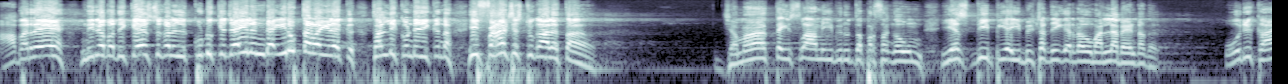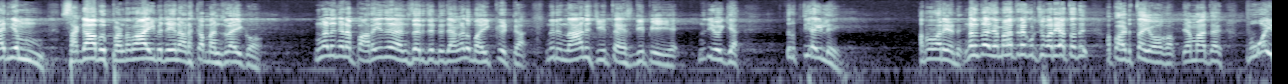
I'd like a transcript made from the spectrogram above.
അവരെ നിരവധി കേസുകളിൽ കുടുക്കി ജയിലിന്റെ ഇരുട്ടറയിലേക്ക് തള്ളിക്കൊണ്ടിരിക്കുന്ന ഈ ഫാഷിസ്റ്റ് കാലത്ത് ജമാഅത്തെ ഇസ്ലാമി വിരുദ്ധ പ്രസംഗവും എസ് ഡി പി ഐ വിശദീകരണവും അല്ല വേണ്ടത്. ഒരു കാര്യം സഖാവ് പിണറായി വിജയൻ അടക്കം മനസ്സിലായിക്കോ? നിങ്ങളിങ്ങനെ പറയുന്നതിനനുസരിച്ചിട്ട് ഞങ്ങൾ മൈക്ക് കിട്ടുക എന്നിട്ട് നാല് ചീത്ത എസ് ഡി പി ഐയെ എന്നിട്ട് ചോദിക്കുക തൃപ്തിയായില്ലേ? അപ്പോൾ പറയണ്ട് നിങ്ങളെന്താ ജമാഅത്തിനെ കുറിച്ച് പറയാത്തത്? അപ്പോൾ അടുത്ത യോഗം ജമാഅത്തെ പോയി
